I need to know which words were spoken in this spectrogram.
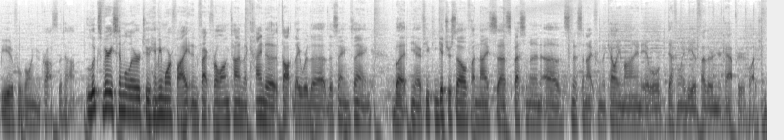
Beautiful going across the top. Looks very similar to hemimorphite. And in fact, for a long time, they kind of thought they were the, the same thing. But you know, if you can get yourself a nice uh, specimen of smithsonite from the Kelly mine, it will definitely be a feather in your cap for your collection.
